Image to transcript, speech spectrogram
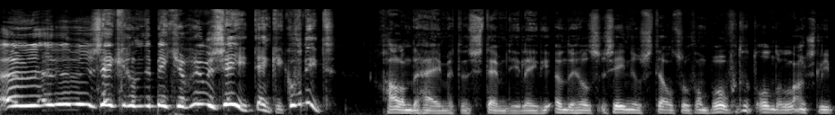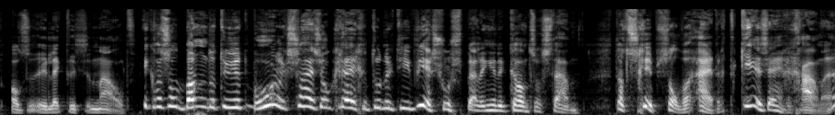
Uh, zeker een beetje ruwe zee, denk ik, of niet? galmde hij met een stem die Lady Underhill's zenuwstelsel van boven tot onder langs liep als een elektrische naald. Ik was al bang dat u het behoorlijk zwaar zou krijgen toen ik die weersvoorspelling in de kant zag staan. Dat schip zal wel aardig tekeer zijn gegaan, hè?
